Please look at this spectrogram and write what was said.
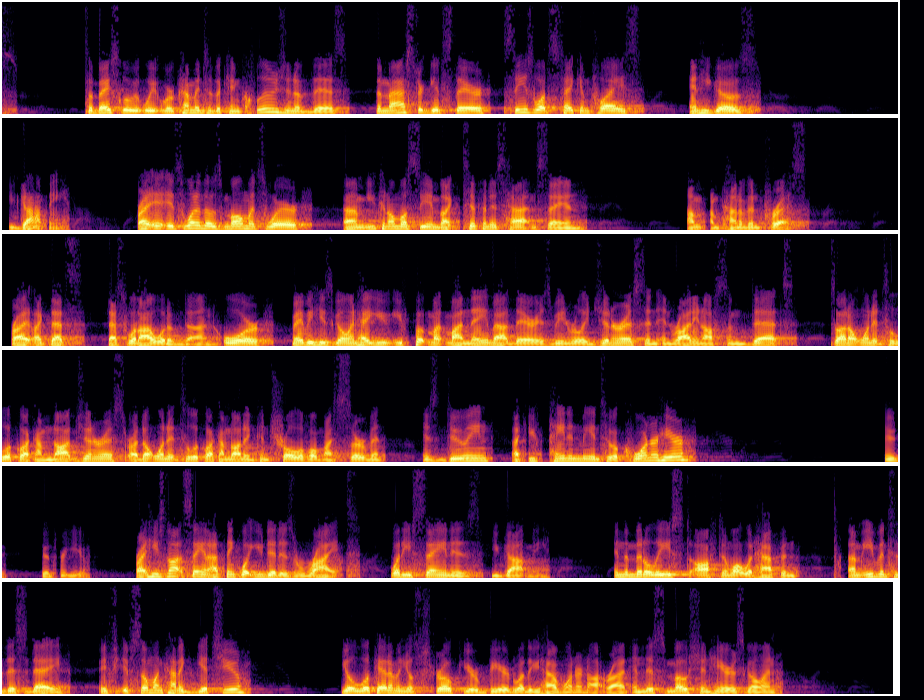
So basically, we, we're coming to the conclusion of this. The master gets there, sees what's taken place, and he goes, You got me. Right? It's one of those moments where um, you can almost see him like tipping his hat and saying, I'm, I'm kind of impressed. Right? Like that's, that's what I would have done. Or maybe he's going, Hey, you, you've put my, my name out there as being really generous and, and writing off some debts. So I don't want it to look like I'm not generous, or I don't want it to look like I'm not in control of what my servant is doing. Like you've painted me into a corner here. Dude, good for you. Right? He's not saying, I think what you did is right. What he's saying is, you got me. In the Middle East, often what would happen, um, even to this day, if, if someone kind of gets you, you'll look at them and you'll stroke your beard, whether you have one or not, right? And this motion here is going,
